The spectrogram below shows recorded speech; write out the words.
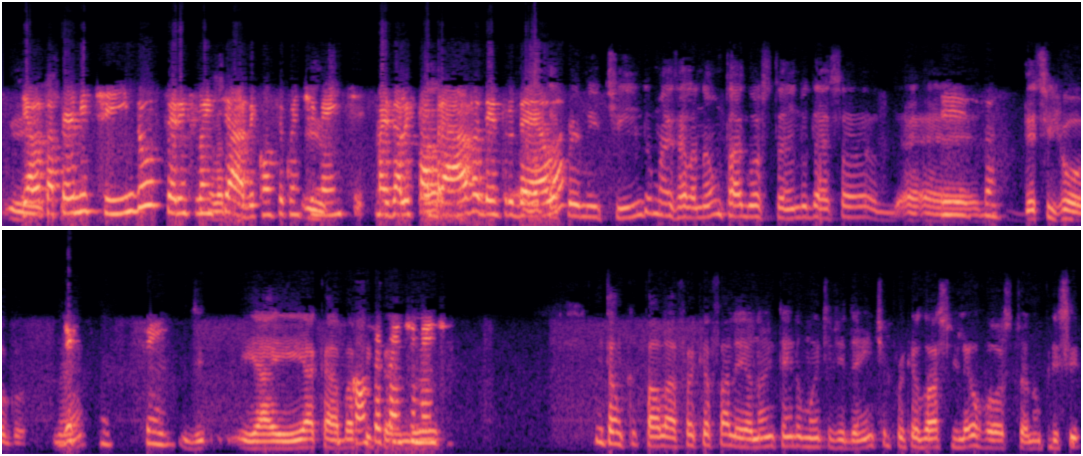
Isso. e ela está permitindo ser influenciada ela... e consequentemente, Isso. mas ela está ela... brava dentro dela. Ela está permitindo, mas ela não está gostando dessa é, é desse jogo, né? De... Sim. De... E aí acaba consequentemente. Ficando... Então, Paula, foi o que eu falei. Eu não entendo muito de dente porque eu gosto de ler o rosto. Eu não preciso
